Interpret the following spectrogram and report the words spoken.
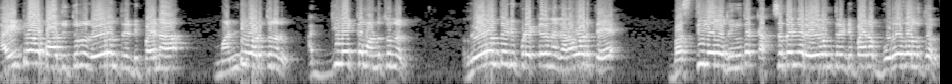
హైడ్రా బాధితులు రేవంత్ రెడ్డి పైన మండి పడుతున్నారు అగ్గి లెక్క మండుతున్నారు. రేవంత్ రెడ్డి ఇప్పుడు ఎక్కడైనా కనబడితే బస్తీలలో తిరిగితే ఖచ్చితంగా రేవంత్ రెడ్డి పైన బుర్ర తలుతారు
